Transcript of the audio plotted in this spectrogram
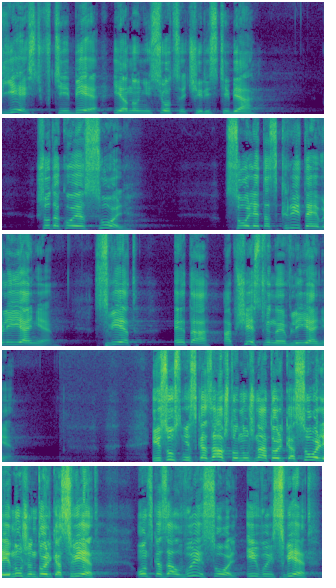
есть в тебе, и оно несется через тебя. Что такое соль? Соль – это скрытое влияние. Свет – это общественное влияние. Иисус не сказал, что нужна только соль и нужен только свет. Он сказал, вы соль и вы свет –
